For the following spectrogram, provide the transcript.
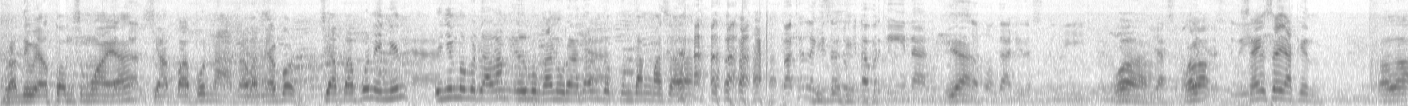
Berarti welcome semua ya, siapa pun. Nah, sahabat nelpon, siapa pun ingin ingin memperdalam ilmu kanuragan Ya. untuk tentang masalah. Bahkan lagi satu kita berkeinginan, Iya. semoga direstui. Wah, Ya, semoga kalau direstui. saya saya yakin kalau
